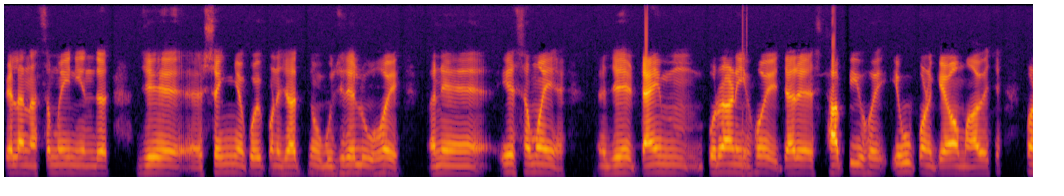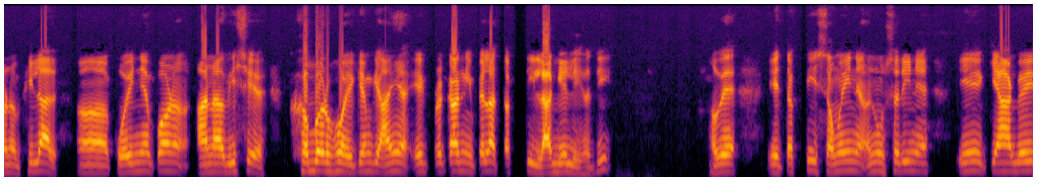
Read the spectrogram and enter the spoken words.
પહેલાના સમયની અંદર જે સૈન્ય કોઈ પણ જાતનું ગુજરેલું હોય અને એ સમયે જે ટાઈમ પુરાણી હોય ત્યારે સ્થાપી હોય, એવું પણ કહેવામાં આવે છે. પણ ફિલહાલ કોઈને પણ આના વિશે ખબર હોય, કેમ કે અહીંયા એક પ્રકારની પહેલાં તકતી લાગેલી હતી. હવે એ તકતી સમયને અનુસરીને એ ક્યાં ગઈ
